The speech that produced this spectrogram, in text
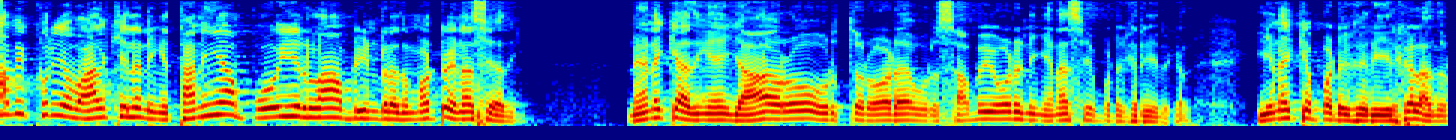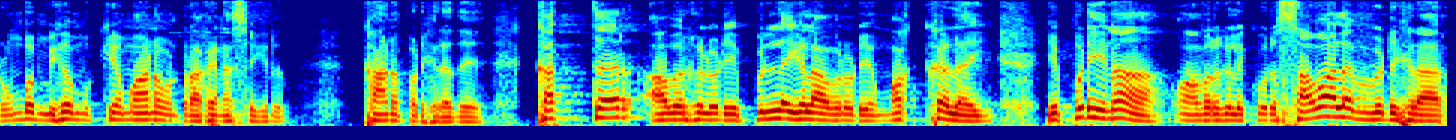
ஆவிக்குரிய வாழ்க்கையில் நீங்கள் தனியாக போயிடலாம் அப்படின்றத மட்டும் என்ன செய்யாதீங்க. நினைக்காதீங்க யாரோ ஒருத்தரோட ஒரு சபையோடு நீங்கள் என்ன செய்யப்படுகிறீர்கள்? இணைக்கப்படுகிறீர்கள். அது ரொம்ப மிக முக்கியமான ஒன்றாக என்ன செய்கிறது? காணப்படுகிறது. கத்தர் அவர்களுடைய பிள்ளைகள் அவருடைய மக்களை எப்படின்னா அவர்களுக்கு ஒரு சவாலை விடுகிறார்.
